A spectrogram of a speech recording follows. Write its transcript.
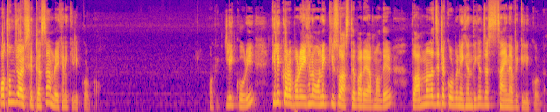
প্রথম যে ওয়েবসাইটটা আছে, আমরা এখানে ক্লিক করব। ওকে, ক্লিক করি। ক্লিক করার পরে এখানে অনেক কিছু আসতে পারে আপনাদের। তো আপনারা যেটা করবেন এখান থেকে জাস্ট সাইন আপে ক্লিক করবেন।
